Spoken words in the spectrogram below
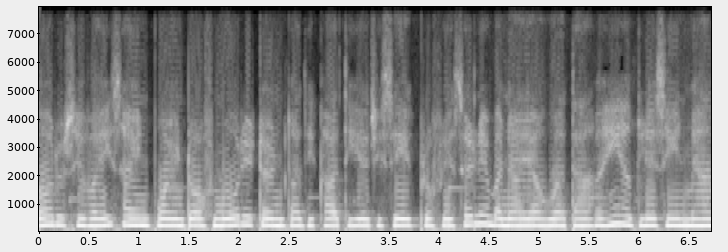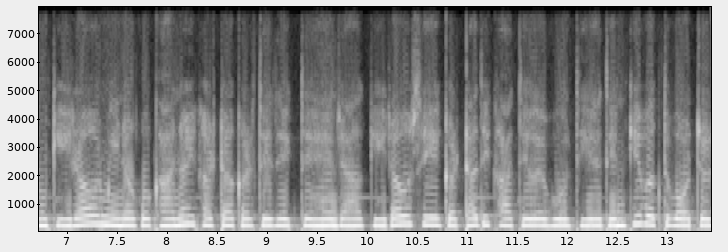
और उसे वही sign point of no return का दिखाती है, जिसे एक प्रोफेसर ने बनाया हुआ था। वहीं अगले सीन में हम कीरा और मीना को खाना इकट्ठा करते देखते हैं, जहाँ कीरा उसे एक गड्ढा दिखाते हुए बोलती है, दिन के वक्त वॉचर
